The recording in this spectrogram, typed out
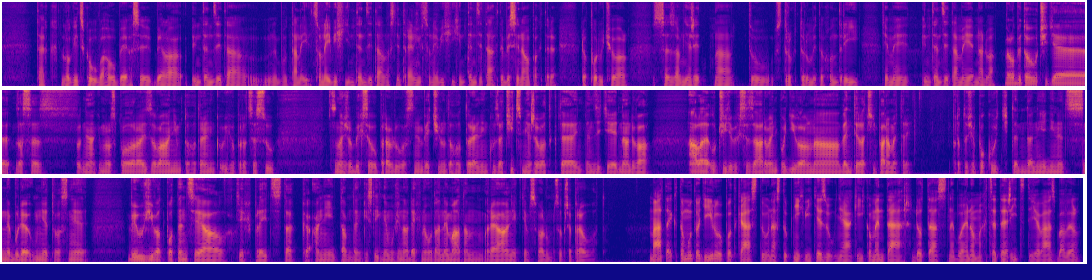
tak logickou úvahou by asi byla intenzita, nebo ta nej, co nejvyšší intenzita, vlastně trénink v co nejvyšších intenzitách, ty by si naopak tedy doporučoval se zaměřit na tu strukturu mitochondrií těmi intenzitami 1-2? Bylo by to určitě zase s nějakým rozpolarizováním toho tréninkového procesu. Snažil bych se opravdu vlastně většinu toho tréninku začít směřovat k té intenzitě 1-2, ale určitě bych se zároveň podíval na ventilační parametry protože pokud ten daný jedinec nebude umět vlastně využívat potenciál těch plic, tak ani tam ten kyslík nemůže nadechnout a nemá tam reálně k těm svalům co přepravovat. Máte k tomuto dílu podcastu na stupních vítězů nějaký komentář, dotaz nebo jenom chcete říct, že vás bavil?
